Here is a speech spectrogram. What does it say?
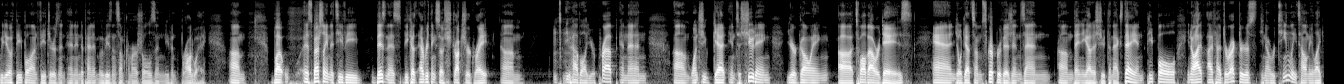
we do have people on features and, and independent movies and some commercials and even Broadway. Um, but especially in the TV business, because everything's so structured, right? Um, you have all your prep and then um, once you get into shooting you're going uh, 12 hour days and you'll get some script revisions and um, then you got to shoot the next day. And people you know I've, I've had directors you know routinely tell me like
